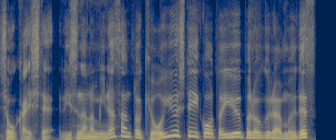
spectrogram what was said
紹介してリスナーの皆さんと共有していこうというプログラムです。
